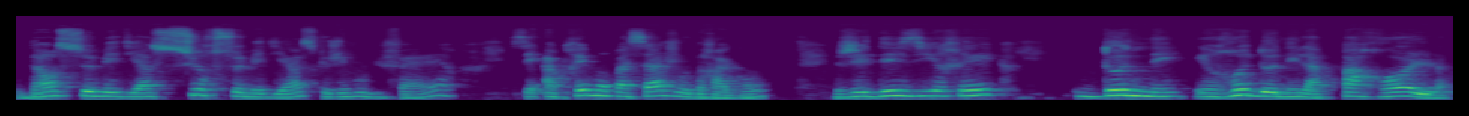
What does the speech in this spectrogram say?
dans ce média, sur ce média, ce que j'ai voulu faire, c'est après mon passage au Dragon, j'ai désiré donner et redonner la parole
